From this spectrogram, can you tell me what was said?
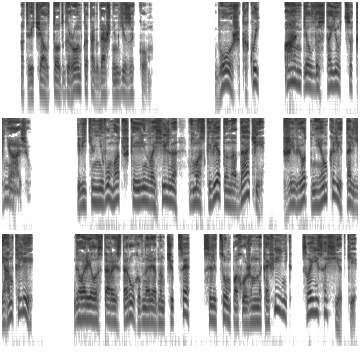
— отвечал тот громко тогдашним языком. «Боже, какой ангел достается князю! Ведь у него матушка Ирина Васильевна в Москве-то на даче живет немка ли, тальянка ли?» — говорила старая старуха в нарядном чепце с лицом, похожим на кофейник, своей соседки,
